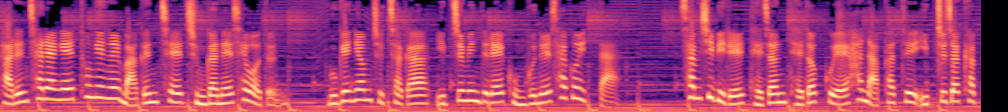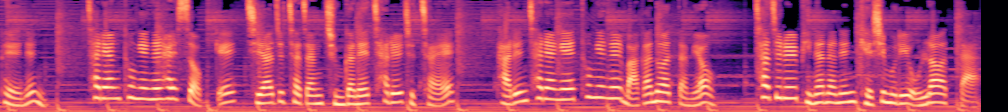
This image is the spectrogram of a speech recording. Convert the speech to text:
다른 차량의 통행을 막은 채 중간에 세워둔 무개념 주차가 입주민들의 공분을 사고 있다. 31일 대전 대덕구의 한 아파트 입주자 카페에는 차량 통행을 할 수 없게 지하주차장 중간에 차를 주차해 다른 차량의 통행을 막아놓았다며 차주를 비난하는 게시물이 올라왔다.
